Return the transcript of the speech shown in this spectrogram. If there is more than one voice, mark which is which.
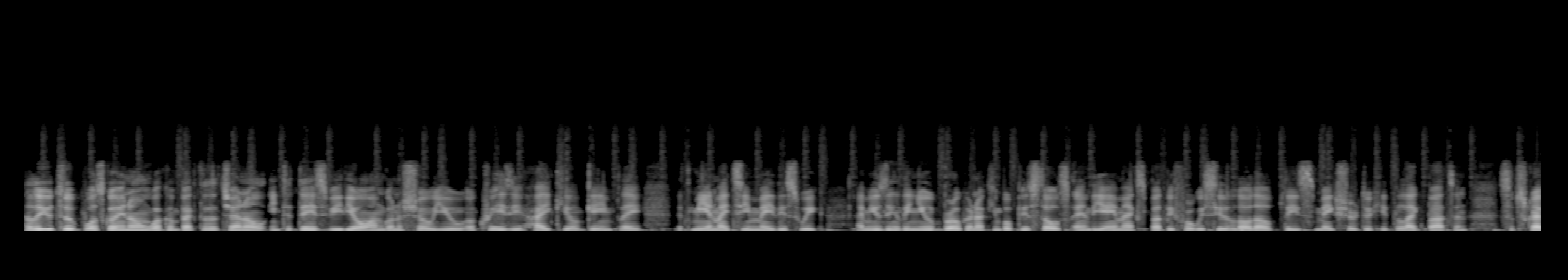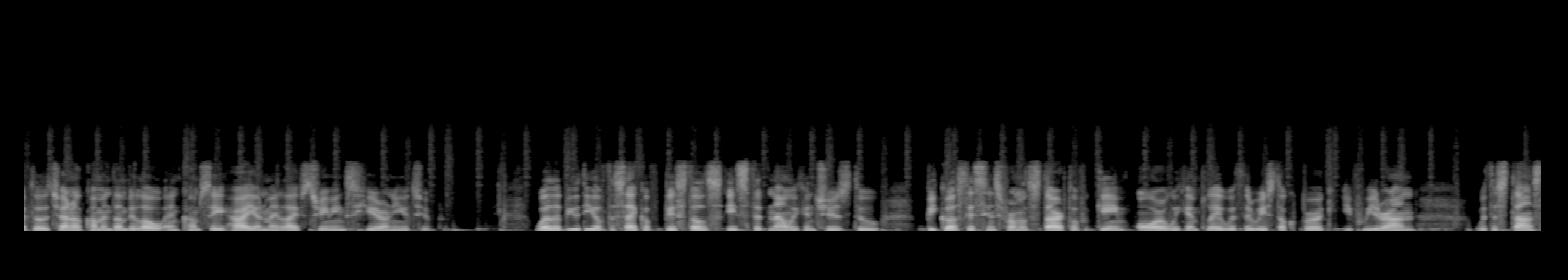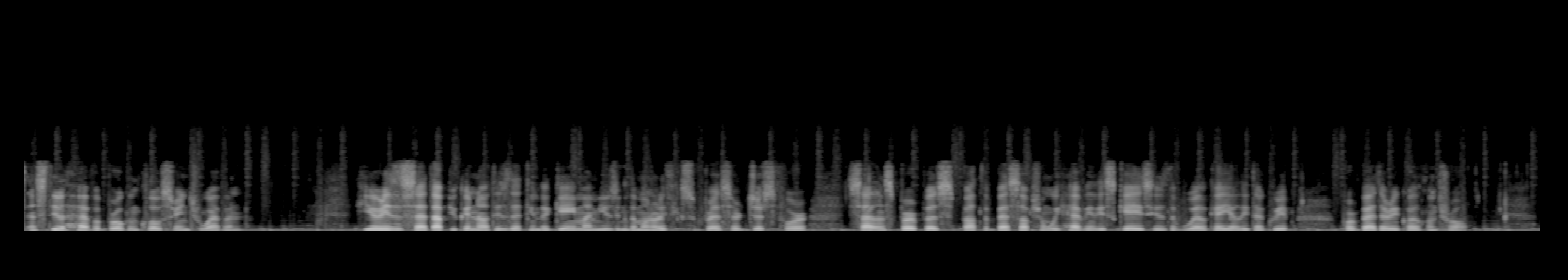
Speaker 1: Hello YouTube, what's going on? Welcome back to the channel. In today's video I'm gonna show you a crazy high kill gameplay that me and my team made this week. I'm using the new Broken Akimbo pistols and the AMX but before we see the loadout please make sure to hit the like button, subscribe to the channel, comment down below and come say hi on my live streamings here on YouTube. Well the beauty of the Psych of pistols is that now we can choose to be ghosted since from the start of a game or we can play with the restock perk if we run with a stance and still have a broken close range weapon. Here is the setup, you can notice that in the game I'm using the monolithic suppressor just for silence purpose, but the best option we have in this case is the VLK Elita grip for better recoil control.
